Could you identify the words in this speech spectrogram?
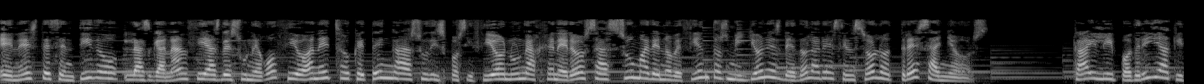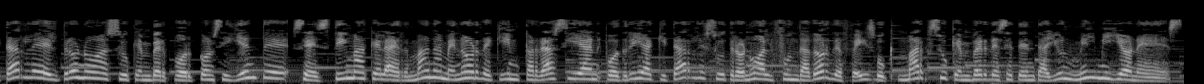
En este sentido, las ganancias de su negocio han hecho que tenga a su disposición una generosa suma de 900 millones de dólares en solo tres años. Kylie podría quitarle el trono a Zuckerberg por consiguiente, se estima que la hermana menor de Kim Kardashian podría quitarle su trono al fundador de Facebook, Mark Zuckerberg de 71 mil millones.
